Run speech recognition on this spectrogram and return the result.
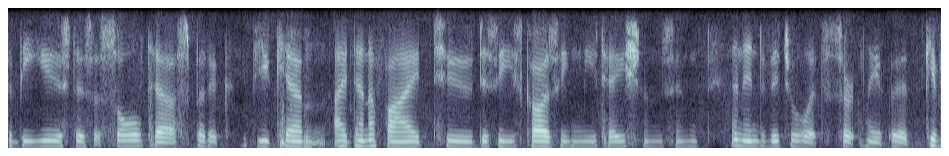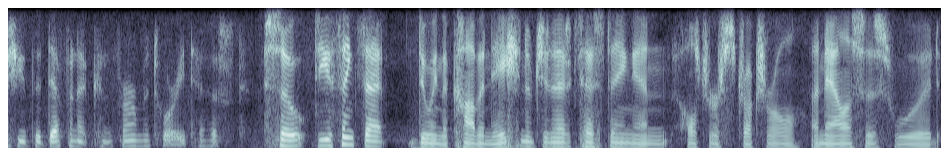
to be used as a sole test, but it, if you can mm-hmm. identify two disease-causing mutations in an individual, it certainly it gives you the definite confirmatory test. So, do you think that doing the combination of genetic testing and ultrastructural analysis would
